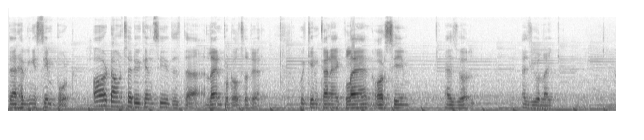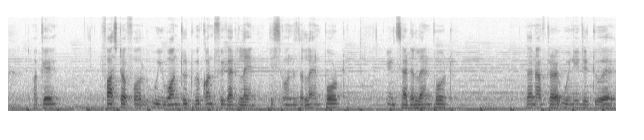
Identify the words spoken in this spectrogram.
They are having a SIM port. Or downside you can see this the line port also there. We can connect LAN or SIM as well as you like. Okay first of all we want to configure LAN. This one is the LAN port inside the LAN port. Then after we needed to uh,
